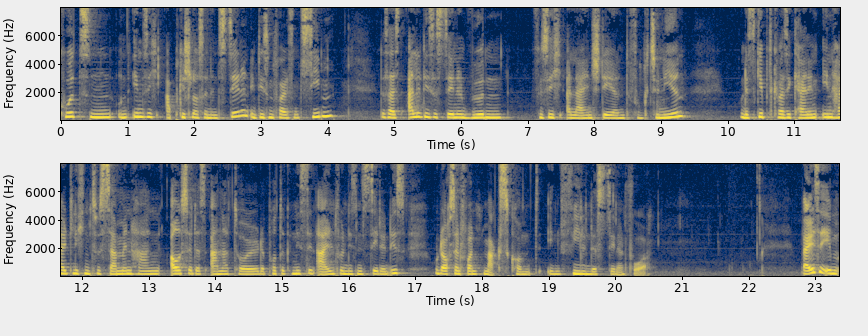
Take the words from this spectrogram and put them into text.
kurzen und in sich abgeschlossenen Szenen. In diesem Fall sind es sieben. Das heißt, alle diese Szenen würden für sich alleinstehend funktionieren. Und es gibt quasi keinen inhaltlichen Zusammenhang, außer dass Anatol der Protagonist in allen von diesen Szenen ist und auch sein Freund Max kommt in vielen der Szenen vor. Weil sie eben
